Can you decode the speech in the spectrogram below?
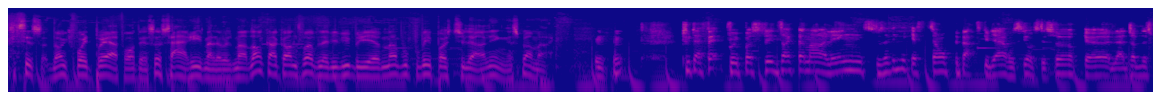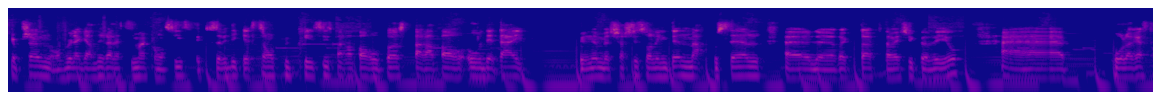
c'est ça. Donc, il faut être prêt à affronter ça. Ça arrive malheureusement. Donc, encore une fois, vous l'avez vu brièvement, vous pouvez postuler en ligne, n'est-ce pas, Marc? Mhm. Tout à fait. Vous pouvez postuler directement en ligne. Si vous avez des questions plus particulières aussi, c'est sûr que la job description, on veut la garder relativement concise. si vous avez des questions plus précises par rapport au poste, par rapport aux détails, venir me chercher sur LinkedIn, Marc Roussel, euh, le recruteur qui travaille chez Coveo. Euh, pour le reste,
